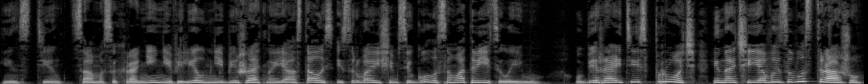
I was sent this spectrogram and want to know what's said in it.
Инстинкт самосохранения велел мне бежать, но я осталась и срывающимся голосом ответила ему. «Убирайтесь прочь, иначе я вызову стражу!»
